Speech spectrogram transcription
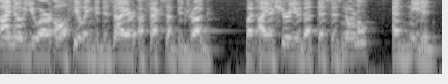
I know you are all feeling the desired effects of the drug, but I assure you that this is normal and needed,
